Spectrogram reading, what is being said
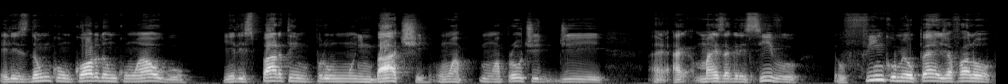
eles não concordam com algo e eles partem para um embate, um, um approach de, é, mais agressivo, eu finco o meu pé e já falo,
